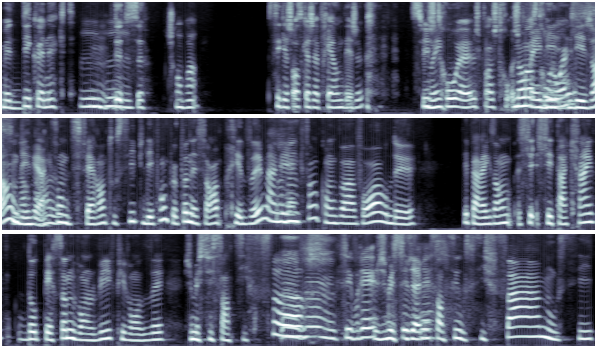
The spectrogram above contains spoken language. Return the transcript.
me déconnecte Mhm. de tout ça. Je comprends. C'est quelque chose que j'appréhende déjà. Suis-je Oui. trop... euh, je pense trop, je non, pense mais trop les, loin? les gens ont des normal. réactions différentes aussi. Puis des fois, on peut pas nécessairement prédire la Mhm. réaction qu'on va avoir de... Sais, par exemple, c'est ta crainte, d'autres personnes vont le vivre puis vont dire « Je me suis sentie forte, Mhm. C'est vrai. je me suis jamais vrai. sentie aussi femme, aussi... »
